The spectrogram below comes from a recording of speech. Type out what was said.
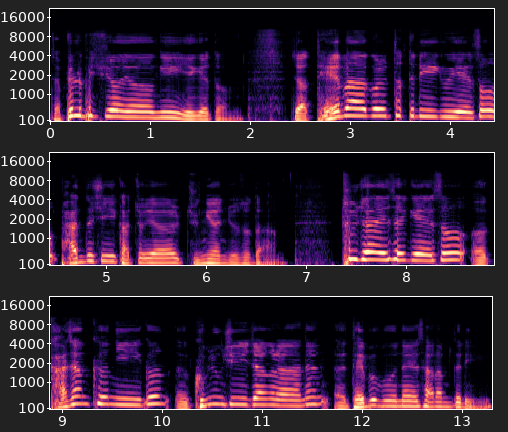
자 필리피쇼 형이 얘기했던 자 대박을 터뜨리기 위해서 반드시 갖춰야 할 중요한 요소다. 투자의 세계에서 어, 가장 큰 이익은 어, 금융시장을 하는 어, 대부분의 사람들이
